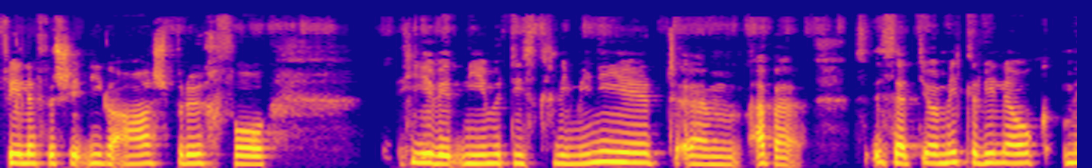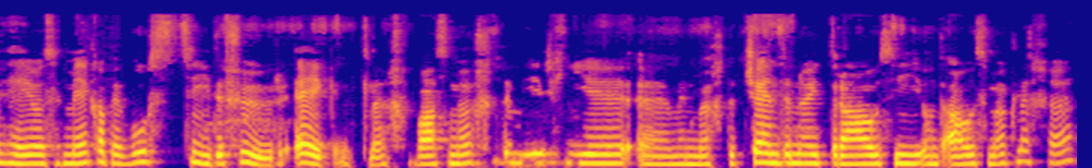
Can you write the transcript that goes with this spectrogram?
vielen verschiedenen Ansprüche von, hier wird niemand diskriminiert, ähm, eben, es hat ja mittlerweile auch, wir haben ja ein mega Bewusstsein dafür, eigentlich. Was möchten wir hier? Äh, wir möchten genderneutral sein und alles Mögliche.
